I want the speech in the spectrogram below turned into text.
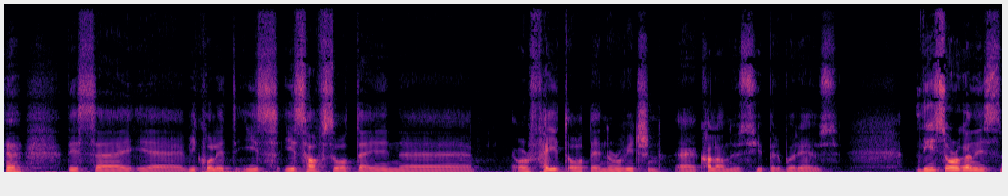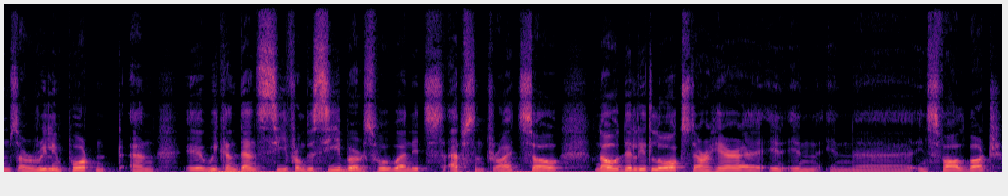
this uh, we call it is ishavsåte in or feitåte in Norwegian, uh, Calanus hyperboreus. These organisms are really important, and uh, we can then see from the seabirds when it's absent, right? So now the little auks are here uh, in in in, in Svalbard,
